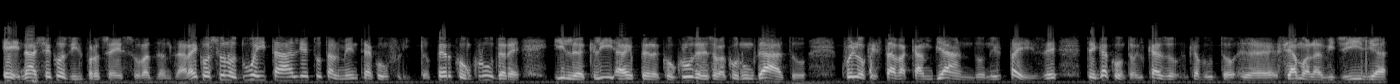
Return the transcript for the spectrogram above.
e nasce così il processo, la zanzara. Ecco, sono due Italie totalmente a conflitto. Per concludere, il eh, per concludere insomma, con un dato quello che stava cambiando nel paese, tenga conto del caso che appunto eh, siamo alla vigilia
